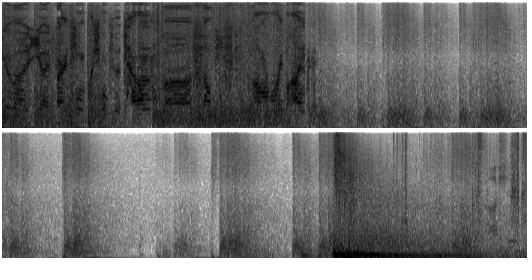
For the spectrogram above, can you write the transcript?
You have a EI fire team pushing into the town, uh, southeast. I'm right behind. Ah, shit.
